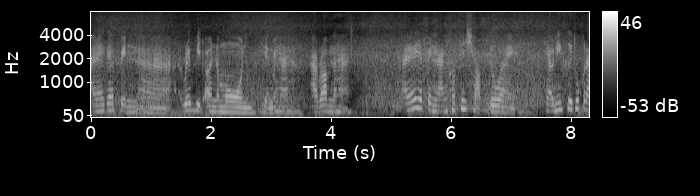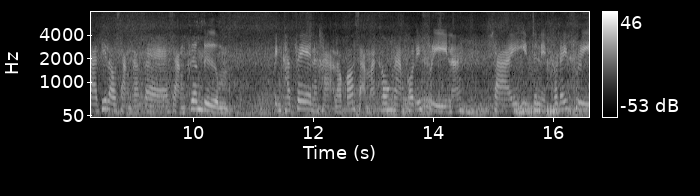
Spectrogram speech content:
อันนี้ก็เป็นอ่า Rabbit on the Moon เห็นไหมฮะ อารอมนะคะอันนี้ก็จะเป็นร้าน Coffee Shop ด้วย แถวนี้คือทุกร้านที่เราสั่งกาแฟสั่งเครื่องดื่ม เป็นคาเฟ่นะคะเราก็สามารถเข้าห้องน้ำเขาได้ฟรีนะ ใช้อินเทอร์เน็ตเขาได้ฟรี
